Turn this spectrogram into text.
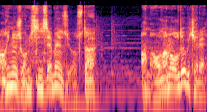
Aynı Johnny Sins'e benziyor usta. Ama olan oldu bir kere.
